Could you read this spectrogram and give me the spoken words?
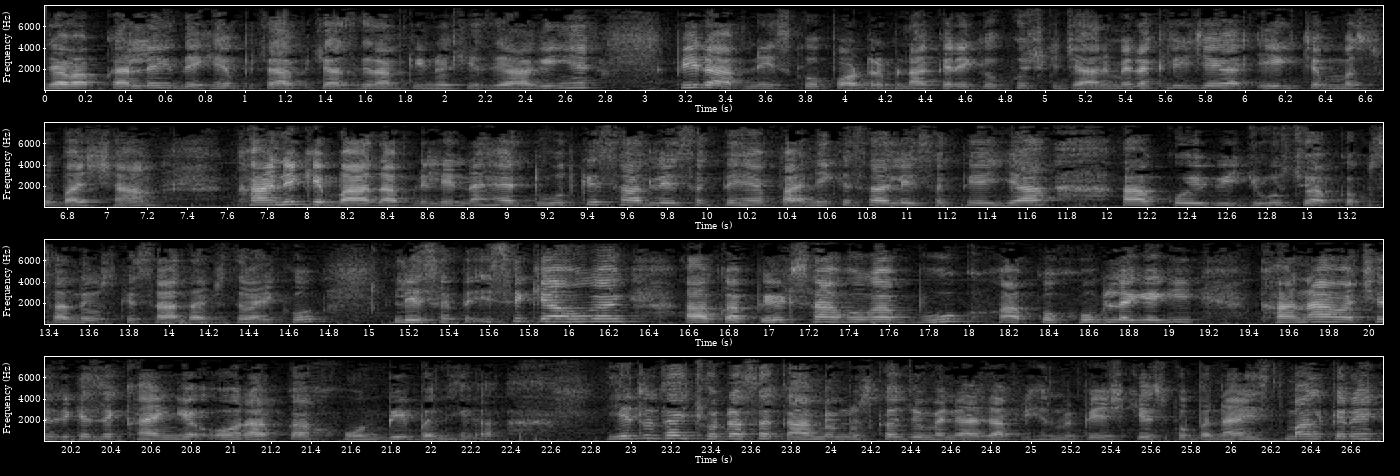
जब आप कर लेंगे देखें पचास पचास ग्राम तीनों चीज़ें आ गई हैं। फिर आपने इसको पाउडर बनाकर एक खुश्क जार में रख लीजिएगा। एक चम्मच सुबह शाम खाने के बाद आपने लेना है, दूध के साथ ले सकते हैं, पानी के साथ ले सकते हैं, या आप कोई भी जूस जो आपको पसंद है, उसके साथ आप इस दवाई को ले सकते हैं। इससे क्या होगा, आपका पेट साफ़ होगा, भूख आपको खूब लगेगी, खाना आप अच्छे तरीके से खाएँगे और आपका खून भी बनेगा। ये तो था एक छोटा सा काम है, नुस्खा जो मैंने आज आपकी में पेश किया, इसको बनाए, इस्तेमाल करें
